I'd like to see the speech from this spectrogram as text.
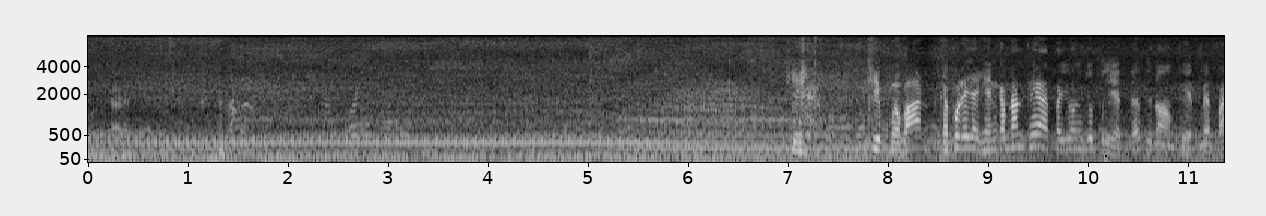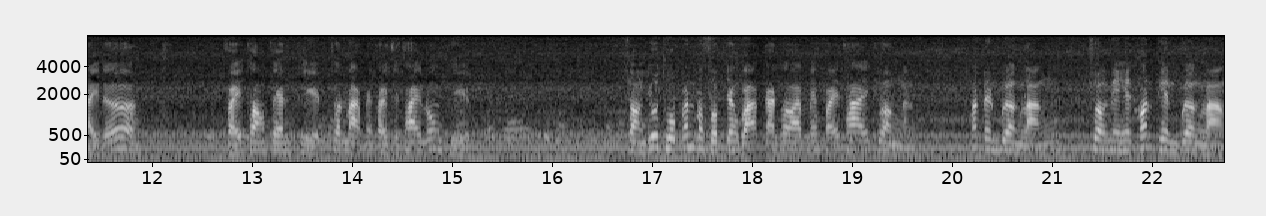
คุณครับ คลิปคลิปเมื่อบ้านใครผู้ใดอยากเห็นกำนันแพทย์ไปยังยู่เพจเด้อพี่น้องเพจแม่ไฟเด้อไฟทองแฟนเพจส่วนมากแม่ไฟจะถ่ายลงเพจช่อง YouTube มันประสบจังหวะการเพราะว่าแม่ไฟถ่ายช่วงนั้นมันเป็นเบื้องหลังช่วงนี้เฮ็ดคอนเทนต์เบื้องหลัง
